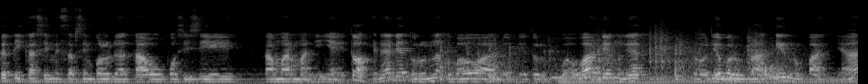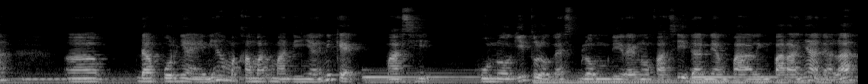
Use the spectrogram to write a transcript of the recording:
ketika si Mr. Simple udah tahu posisi kamar mandinya itu akhirnya dia turunlah ke bawah. Dan dia turun ke bawah dia ngelihat oh, dia baru perhatiin rupanya uh, dapurnya ini sama kamar mandinya ini kayak masih kuno gitu loh guys. Belum direnovasi dan yang paling parahnya adalah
